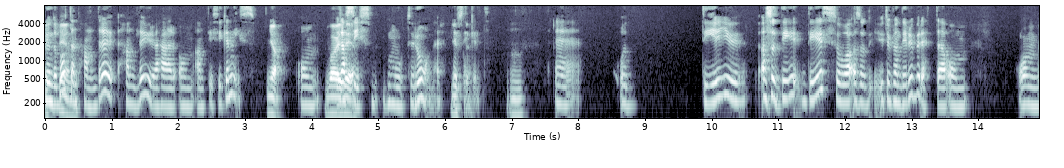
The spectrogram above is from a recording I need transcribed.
grund och botten handlar, handlar ju det här om antiziganism. Ja. Om är det? rasism mot romer helt enkelt. Mm. Eh, och det är ju, alltså det, det är så, alltså utifrån det du berättar om, om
